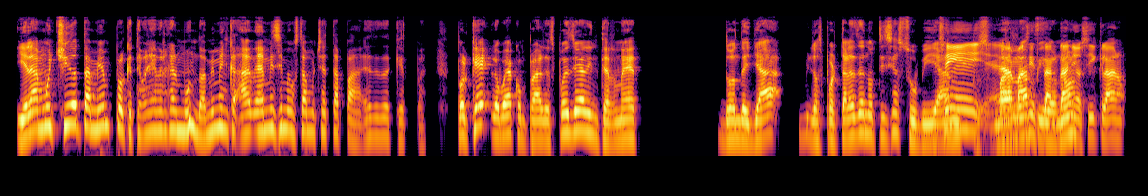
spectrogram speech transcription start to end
Y era muy chido también porque te valía verga el mundo. A mí me a, mí sí me gusta mucha etapa. Es de que, ¿por qué? Lo voy a comprar. Después llega el internet donde ya los portales de noticias subían Sí, pues, era más rápido, ¿no? instantáneo, sí, claro.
